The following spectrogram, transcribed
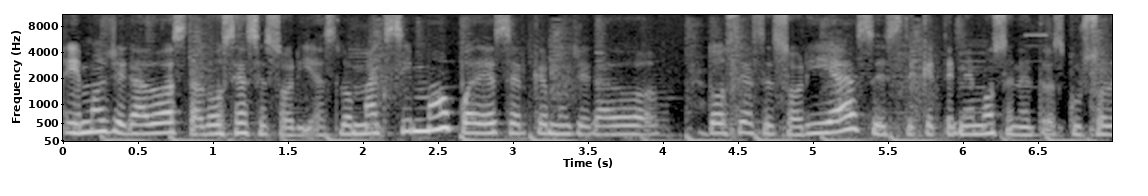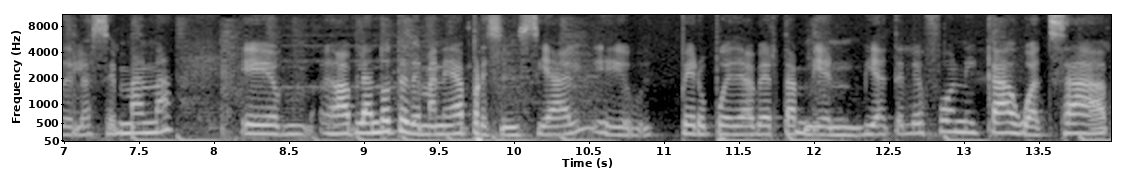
hemos llegado hasta 12 asesorías. Lo máximo puede ser que hemos llegado a 12 asesorías este, que tenemos en el transcurso de la semana, eh, hablándote de manera presencial, eh, pero puede haber también vía telefónica, WhatsApp.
